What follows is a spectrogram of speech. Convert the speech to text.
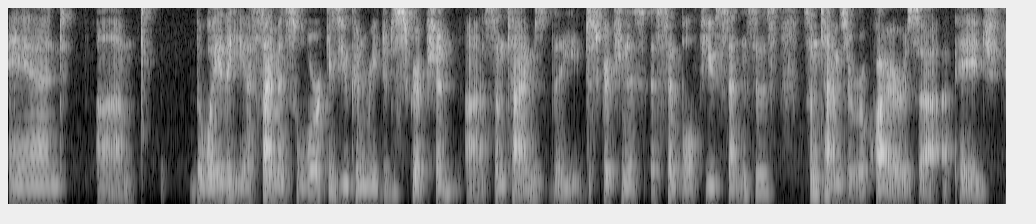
And um, the way the assignments will work is you can read a description. Uh, sometimes the description is a simple few sentences. Sometimes it requires uh, a page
